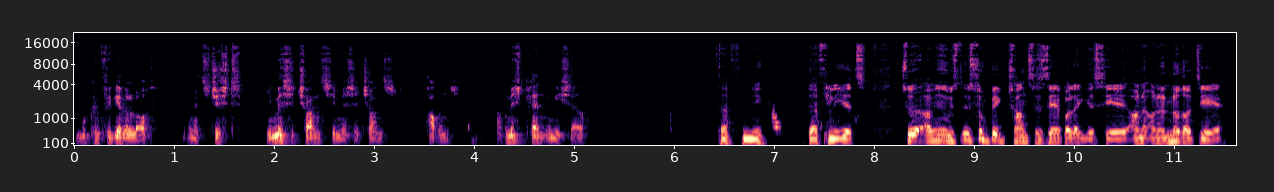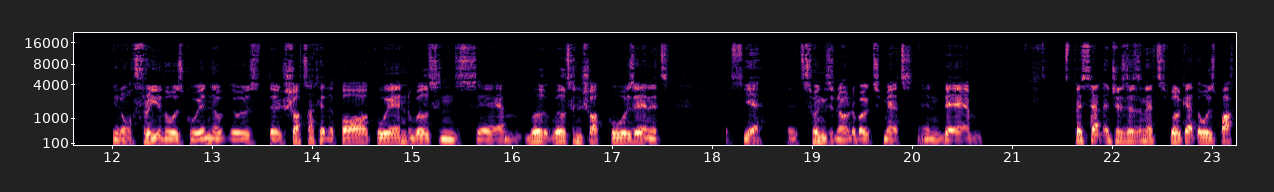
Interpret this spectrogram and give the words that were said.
we can forgive a lot, and it's just you miss a chance, you miss a chance. Happens. I've missed plenty myself. Definitely, definitely. It's so. I mean, there's some big chances there, but like you say, on on another day, you know, three of those go in. Those the shots I hit the bar go in. Wilson's um, Wilson shot goes in. It's, it's yeah, it swings and roundabouts, mate. And um, it's percentages, isn't it? We'll get those back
